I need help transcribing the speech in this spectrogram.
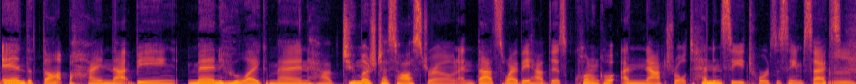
And mm-hmm. the thought behind that being men who like men have too much testosterone, and that's why they have this quote unquote unnatural tendency towards the same sex. Mm.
